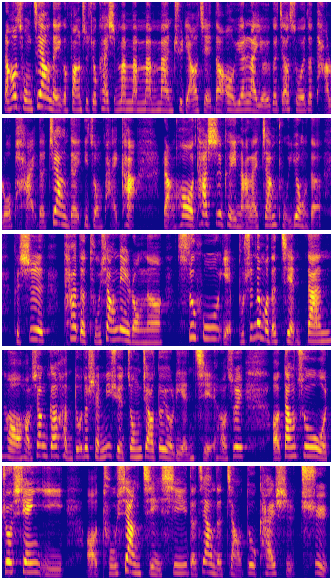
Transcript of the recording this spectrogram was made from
然后从这样的一个方式就开始慢慢慢慢去了解到，哦，原来有一个叫所谓的塔罗牌的这样的一种牌卡，然后它是可以拿来占卜用的。可是它的图像内容呢，似乎也不是那么的简单，哈，好像跟很多的神秘学宗教都有连结，哈，所以，哦，当初我就先以呃图像解析的这样的角度开始去。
